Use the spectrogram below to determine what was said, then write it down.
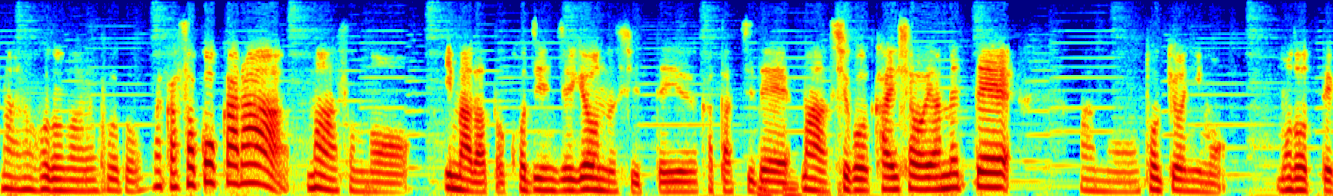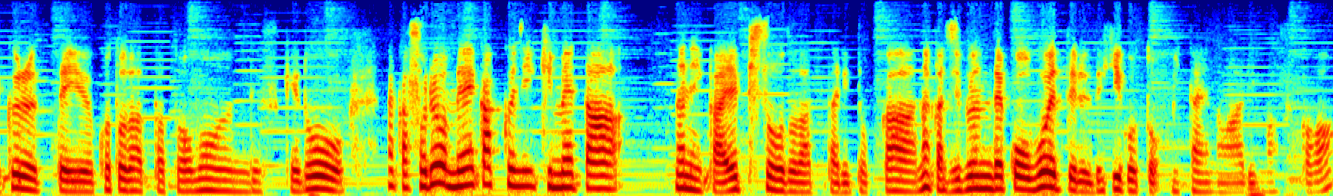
なるほどなるほど。なんかそこからまあその今だと個人事業主っていう形で、うん、まあ仕事会社を辞めてあの東京にも戻ってくるっていうことだったと思うんですけどなんかそれを明確に決めた何かエピソードだったりとかなんか自分でこう覚えてる出来事みたいのはありますか？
